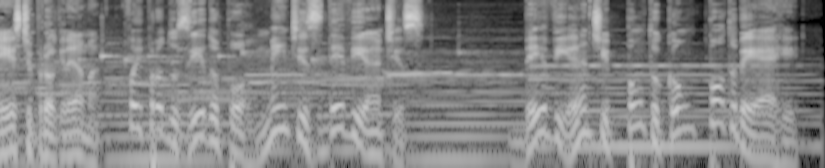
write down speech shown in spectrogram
Este programa foi produzido por Mentes Deviantes. deviante.com.br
